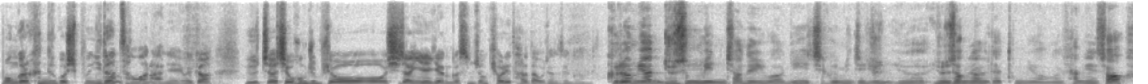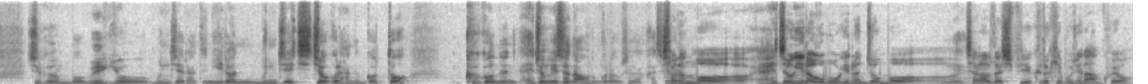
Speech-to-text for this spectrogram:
뭔가를 흔들고 싶은 이런 상황은 아니에요. 그러니까 유- 저 지금 홍준표 시장이 얘기하는 것은 좀 결이 다르다고 저는 생각합니다. 그러면 유승민 전 의원이 지금 이제 윤, 유- 윤석열 대통령을 향해서 지금 뭐 외교 문제라든지 이런 문제 지적을 하는 것도 그거는 애정에서 나오는 거라고 생각하세요? 저는 뭐 애정이라고 보기는 좀뭐 예. 잘 알다시피 그렇게 보지는 않고요.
